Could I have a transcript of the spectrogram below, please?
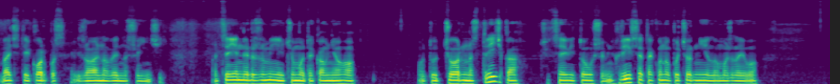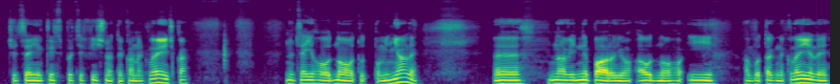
бачите, корпус візуально видно, що інший. Оце я не розумію, чому така в нього отут чорна стрічка. Чи це від того, що він грівся, так воно почорніло, можливо. Чи це якась специфічна така наклеєчка. Ну, це його одного тут поміняли. Е, Навіть не парою, а одного. І або так наклеїли,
